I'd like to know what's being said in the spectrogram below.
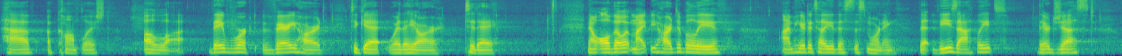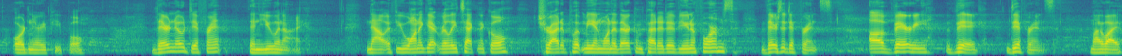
have accomplished a lot. They've worked very hard to get where they are today. Now, although it might be hard to believe, I'm here to tell you this this morning that these athletes, they're just ordinary people. They're no different than you and I. Now, if you want to get really technical, try to put me in one of their competitive uniforms. There's a difference, a very big difference. My wife,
